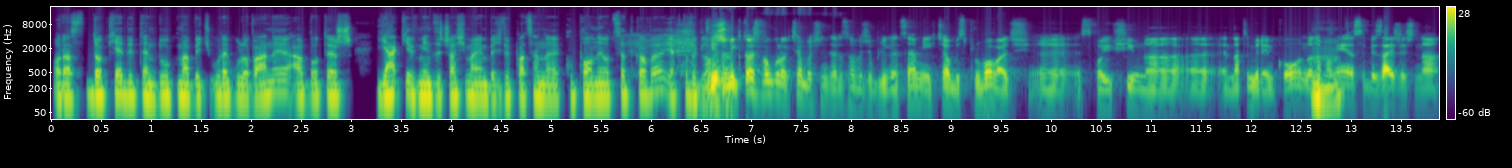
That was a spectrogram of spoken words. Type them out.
oraz do kiedy ten dług ma być uregulowany, albo też jakie w międzyczasie mają być wypłacane kupony odsetkowe? Jak to wygląda? Jeżeli ktoś w ogóle chciałby się interesować obligacjami i chciałby spróbować e, swoich sił na, e, na tym rynku, no to mhm. powinien sobie zajrzeć na,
